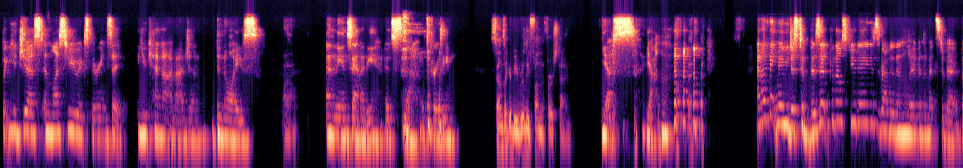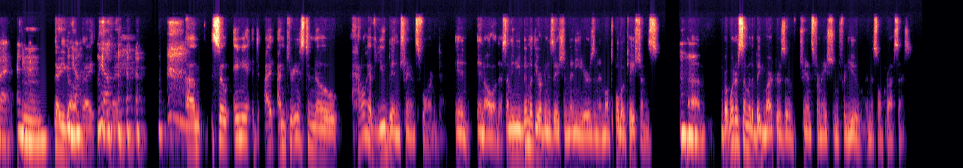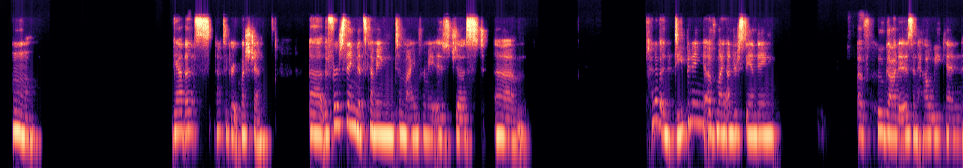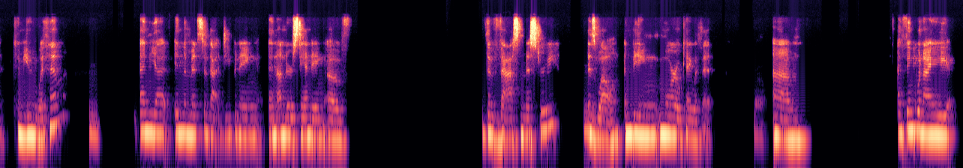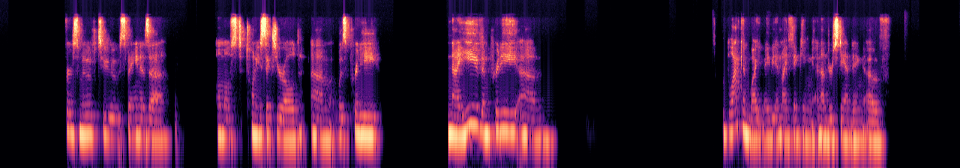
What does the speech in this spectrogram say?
But you just, unless you experience it, you cannot imagine the noise Wow. and the insanity. It's yeah, it's crazy. Sounds like it'd be really fun the first time. Yes. Yeah. and I think maybe just to visit for those few days rather than live in the midst of it. But anyway, Mm. There you go. Yeah. Right. yeah. right. Um, so Amy, I, I'm curious to know how have you been transformed in in all of this? I mean, you've been with the organization many years and in multiple locations. Mhm. Um, but what are some of the big markers of transformation for you in this whole process? Hmm. Yeah, that's that's a great question. Uh, the first thing that's coming to mind for me is just um, kind of a deepening of my understanding of who God is and how we can commune with Him. Hmm. And yet, in the midst of that deepening and understanding of the vast mystery as Mm, well and being more okay with it. Wow. Um, I think when I first moved to Spain as a almost 26 year old, um, was pretty naive and pretty um, black and white, maybe in my thinking and understanding of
